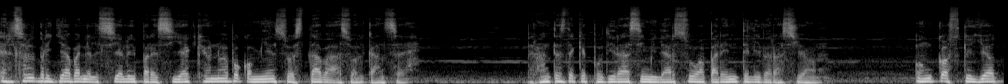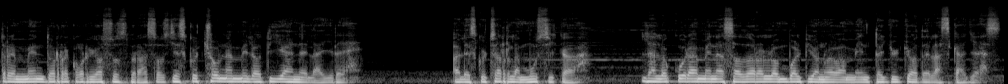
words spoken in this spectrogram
el sol brillaba en el cielo y parecía que un nuevo comienzo estaba a su alcance. Pero antes de que pudiera asimilar su aparente liberación, un cosquillo tremendo recorrió sus brazos y escuchó una melodía en el aire. Al escuchar la música, la locura amenazadora lo envolvió nuevamente y huyó de las calles,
